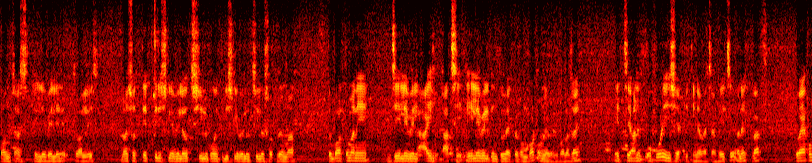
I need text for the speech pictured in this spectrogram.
পঞ্চাশ এই লেভেলে চুয়াল্লিশ, নয়শো তেত্রিশ লেভেলেও ছিল, পঁয়ত্রিশ লেভেলও ছিল সতেরোই মার্চ। তো বর্তমানে যে লেভেল আই আছে, এই লেভেল কিন্তু একরকম বটম লেভেল বলা যায়। এর চেয়ে অনেক ওপরেই শেয়ারটি কেনা বেচা হয়েছে অনেকবার। তো এখন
